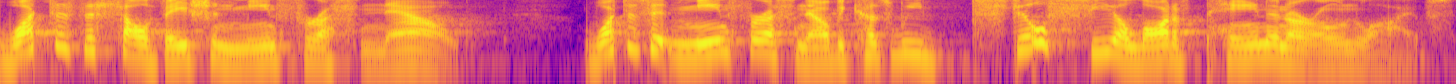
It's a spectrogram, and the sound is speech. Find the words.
what does this salvation mean for us now? What does it mean for us now? Because we still see a lot of pain in our own lives,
